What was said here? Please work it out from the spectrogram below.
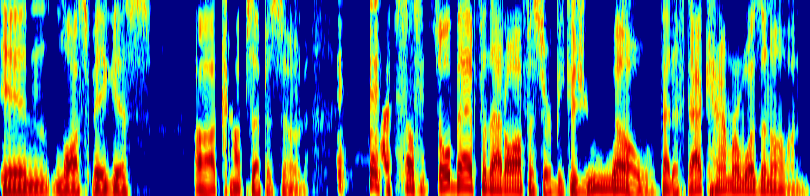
in Las Vegas uh cops episode. I felt so bad for that officer because you know that if that camera wasn't on,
